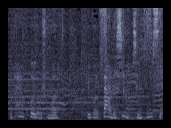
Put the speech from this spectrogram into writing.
不太会有什么这个大的系统性风险。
